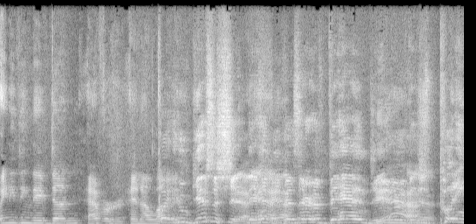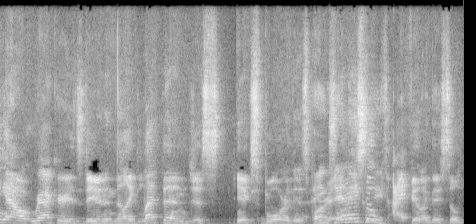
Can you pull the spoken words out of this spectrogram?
anything they've done ever, and I love But it. who gives a shit, Yeah. man? Yeah. Because they're a band, dude. Yeah. They're just putting out records, dude, and they're like let them just explore this part. And they still, Exactly. I feel like they still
